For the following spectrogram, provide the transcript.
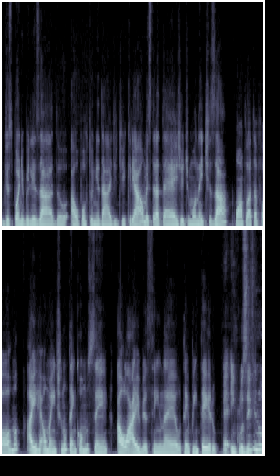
disponibilizado a oportunidade de criar uma estratégia, de monetizar com a plataforma, aí realmente não tem como ser ao live, assim, né, o tempo inteiro. É, inclusive no,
